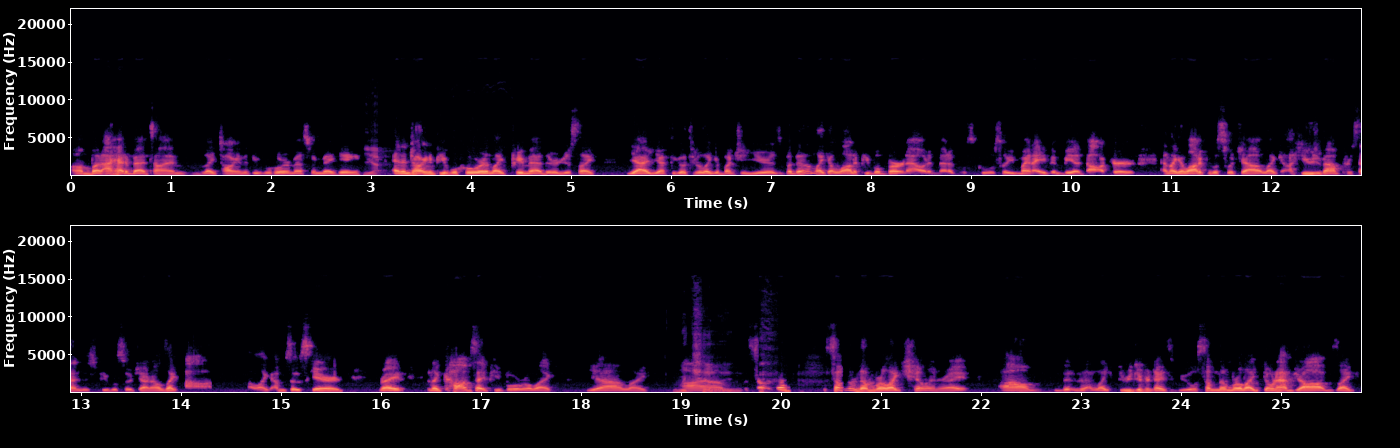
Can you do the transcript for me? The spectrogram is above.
Um, but I had a bad time like talking to people who are investment banking, Yeah. and then talking to people who are in like pre med. They're just like, yeah, you have to go through like a bunch of years. But then like a lot of people burn out in medical school, so you might not even be a doctor. And like a lot of people switch out. Like a huge amount of percentage of people switch out. And I was like, ah, like I'm so scared, right? And the comp sci people were like, yeah, like um, some, some, of them were like chilling, right? Um, th- th- like three different types of people. Some of them were like don't have jobs, like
